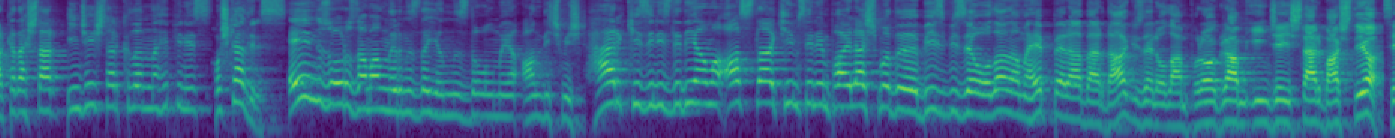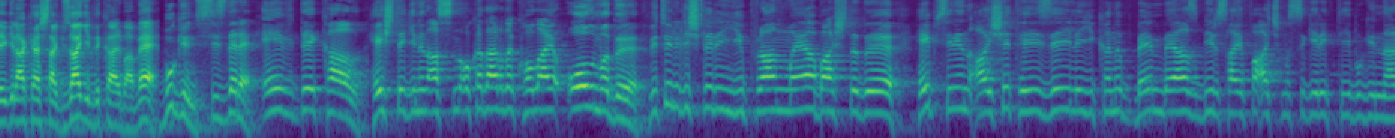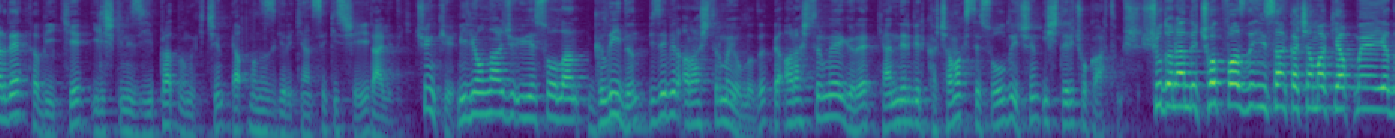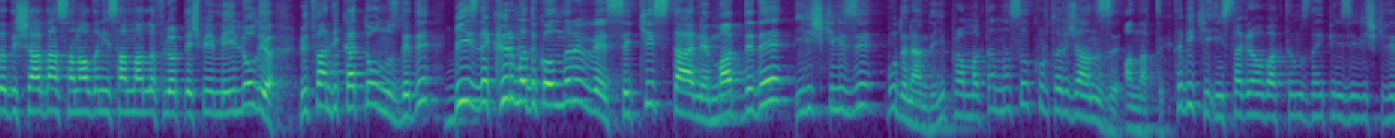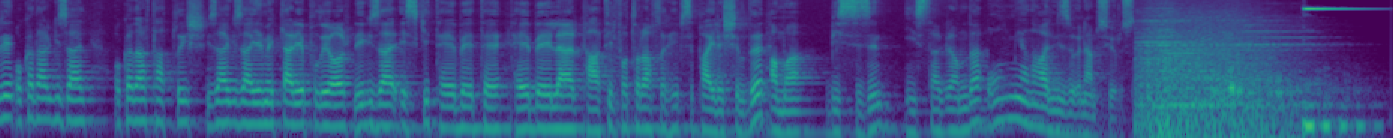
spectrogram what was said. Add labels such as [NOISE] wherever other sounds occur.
Arkadaşlar İnce İşler klanına hepiniz hoş geldiniz. En zor zamanlarınızda yanınızda olmaya and içmiş, herkesin izlediği ama asla kimsenin paylaşmadığı biz bize olan ama hep beraber daha güzel olan program İnce İşler başlıyor. Sevgili arkadaşlar güzel girdik galiba ve bugün sizlere evde kal hashtaginin aslında o kadar da kolay olmadığı, bütün ilişkilerin yıpranmaya başladığı, hepsinin Ayşe teyze ile yıkanıp bembeyaz bir sayfa açması gerektiği bu günlerde tabii ki ilişkinizi yıpratmamak için yapmanız gereken 8 şeyi derledik. Çünkü milyonlarca üyesi olan Glidden bize bir araştırma yolladı ve araştırmaya göre kendileri bir kaçamak sitesi olduğu için işleri çok artmış. Şu dönemde çok fazla insan kaçamak yapmaya ya da dışarıdan sanaldan insanlarla flörtleşmeye meyilli oluyor. Lütfen dikkatli olunuz dedi. Biz de kırmadık onları ve 8 tane maddede ilişkinizi bu dönemde yıpranmaktan nasıl kurtaracağınızı anlattık. Tabii ki Instagram'a baktığımızda hepinizin ilişkileri o kadar güzel, o kadar tatlış, güzel güzel yemekler yapılıyor. Ne güzel eski TBT, TB'ler, tatil fotoğrafları hepsi paylaşıldı. Ama biz sizin Instagram'da olmayan halinizi önemsiyoruz.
